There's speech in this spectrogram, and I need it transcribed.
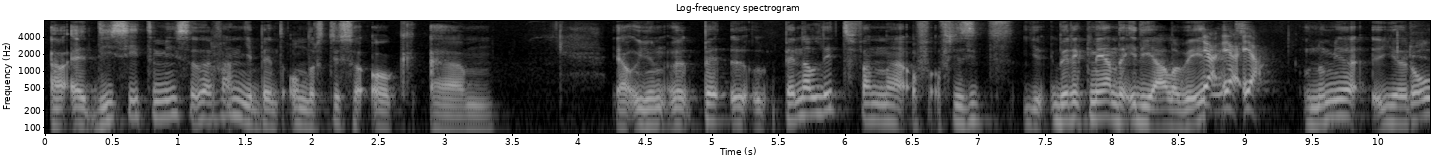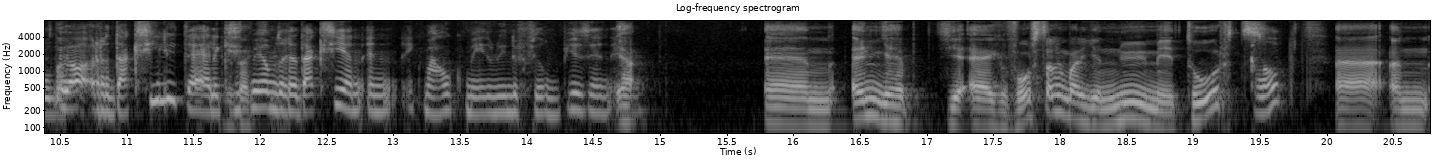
Eh, editie tenminste daarvan. Je bent ondertussen ook ehm, ja, panellid van... of, of je, zit, je werkt mee aan de ideale wereld. Ja, ja, ja. Hoe noem je je rol dan? Ja, redactielid eigenlijk. Ik zit mee op de Redactie. en, en ik mag ook meedoen in de filmpjes. En, en- Ja. En, en je hebt je eigen voorstelling waar je nu mee toert. Klopt. Een,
